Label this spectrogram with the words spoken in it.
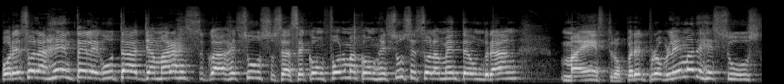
Por eso a la gente le gusta llamar a Jesús, o sea, se conforma con Jesús, es solamente un gran maestro. Pero el problema de Jesús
